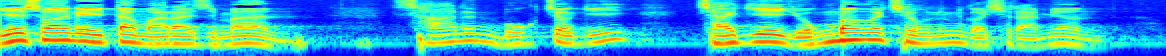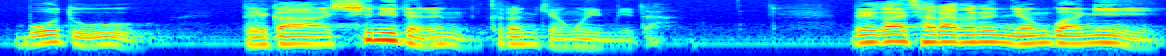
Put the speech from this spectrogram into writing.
예수 안에 있다 말하지만 사는 목적이 자기의 욕망을 채우는 것이라면 모두 배가 신이 되는 그런 경우입니다. 내가 자랑하는 영광이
